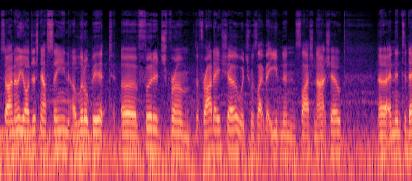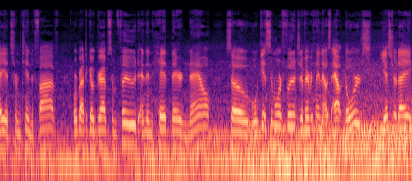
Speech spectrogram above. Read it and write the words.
So I know y'all just now seen a little bit of footage from the Friday show, which was like the evening slash night show. Uh, and then today it's from 10 to 5. We're about to go grab some food and then head there now. So we'll get some more footage of everything that was outdoors yesterday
